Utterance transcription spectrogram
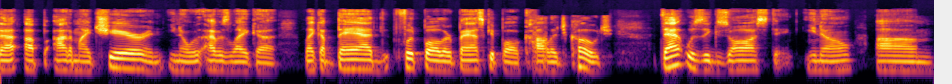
up out of my chair and you know I was like a like a bad football or basketball college coach. That was exhausting, you know. Um,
